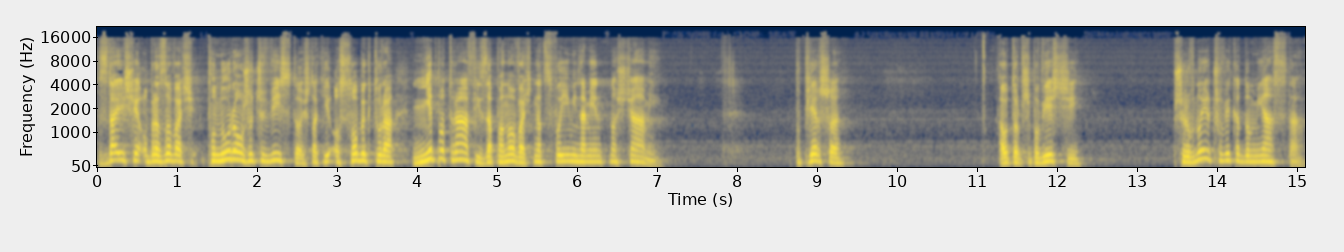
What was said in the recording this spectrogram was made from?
zdaje się obrazować ponurą rzeczywistość takiej osoby, która nie potrafi zapanować nad swoimi namiętnościami. Po pierwsze, autor przypowieści przyrównuje człowieka do miasta.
